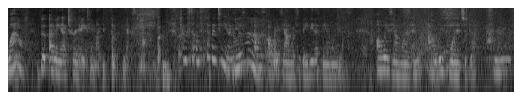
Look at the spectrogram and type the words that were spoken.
Wow. But I mean, I turned 18 like the next month. But I was, I was 17, and I was, Yeah. I was always young. I was the baby of the family. Always young one, and I always wanted to like prove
